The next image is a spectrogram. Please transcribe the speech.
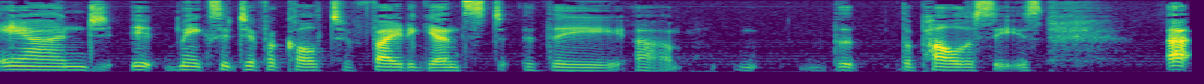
and it makes it difficult to fight against the um, the, the policies. Uh,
